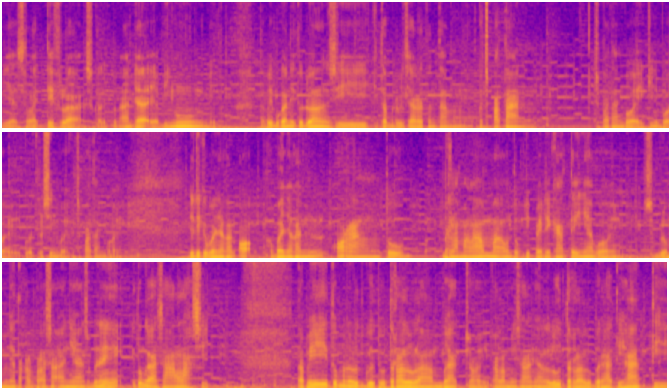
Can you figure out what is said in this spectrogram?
Ya selektif lah sekalipun ada ya bingung gitu. Tapi bukan itu doang sih kita berbicara tentang kecepatan. Kecepatan boy gini boy gue terusin boy kecepatan boy. Jadi kebanyakan oh, kebanyakan orang tuh berlama-lama untuk di PDKT-nya boy. Sebelum menyatakan perasaannya. Sebenarnya itu nggak salah sih tapi itu menurut gue tuh terlalu lambat coy. Kalau misalnya lu terlalu berhati-hati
